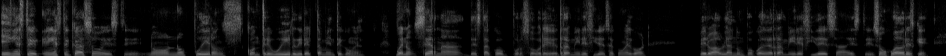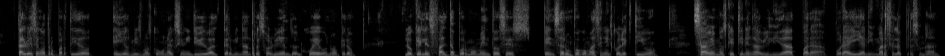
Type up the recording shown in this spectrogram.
en este, en este caso, este, no, no pudieron contribuir directamente con el... Bueno, Serna destacó por sobre Ramírez y Deza con el gol, pero hablando un poco de Ramírez y Deza, este, son jugadores que tal vez en otro partido ellos mismos con una acción individual terminan resolviendo el juego, ¿no? Pero lo que les falta por momentos es pensar un poco más en el colectivo. Sabemos que tienen habilidad para por ahí animarse a la personal,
